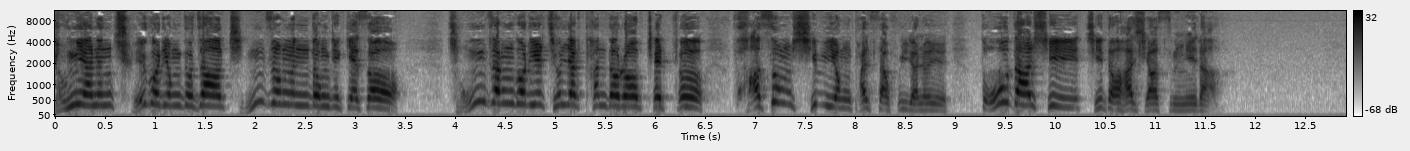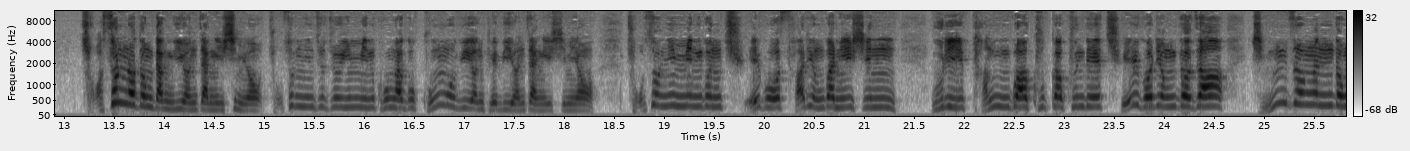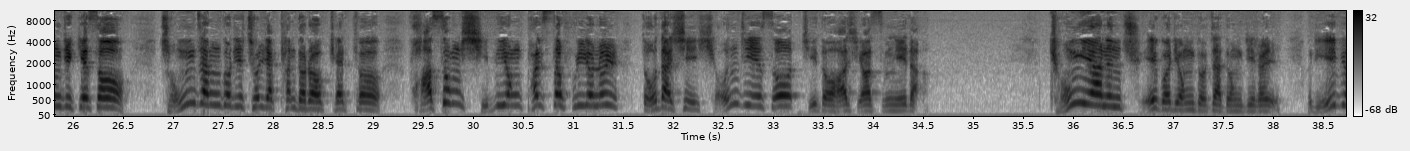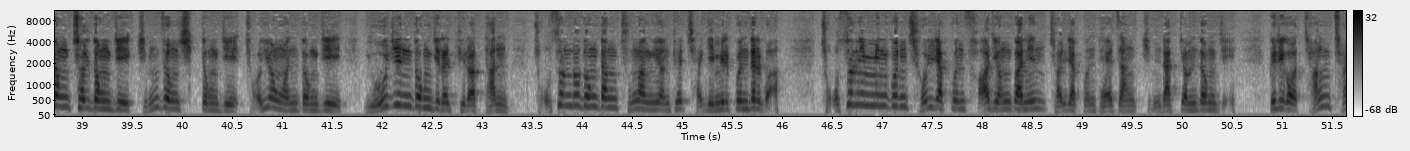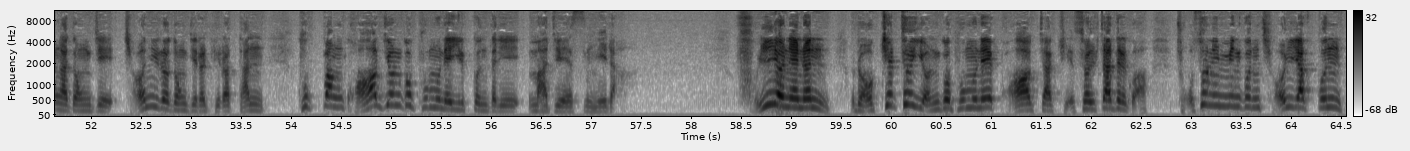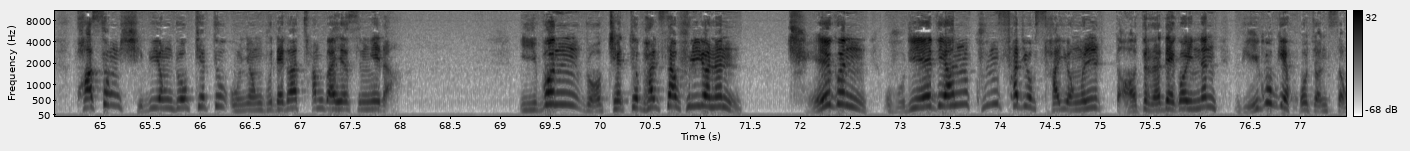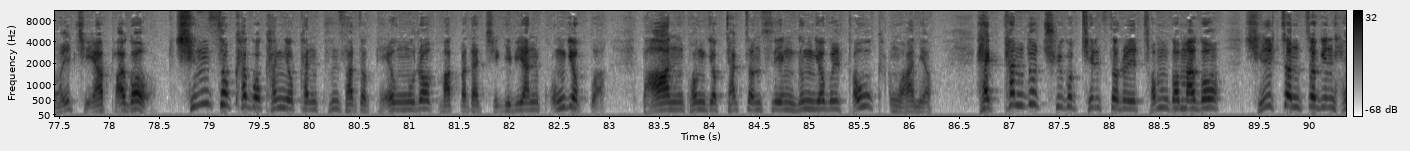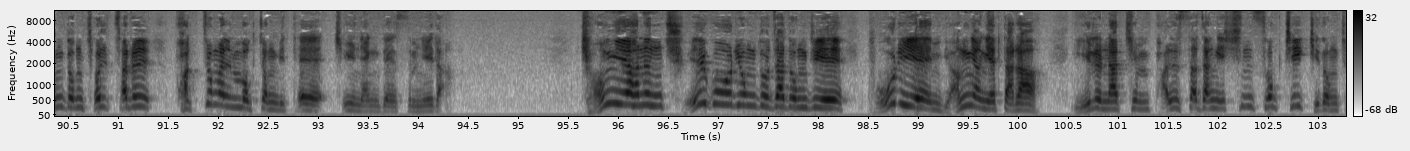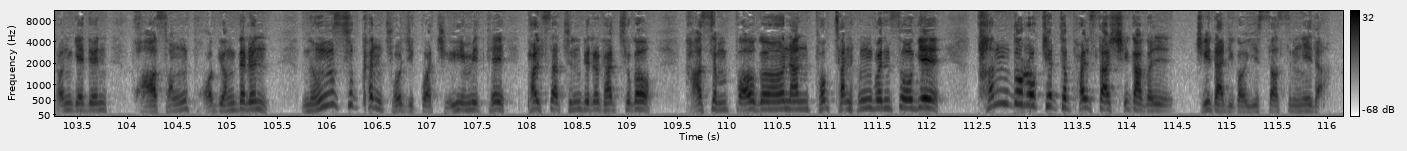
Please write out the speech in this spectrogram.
경의하는 최고령도자 김정은 동지께서 종장거리 전략 탄도 로켓 화성 12형 발사 훈련을 또다시 지도하셨습니다. 조선노동당 위원장이시며 조선민주주의인민공화국 국무위원회 위원장이시며 조선인민군 최고 사령관이신 우리 당과 국가 군대의 최고 령도자 김정은 동지께서 종장거리 전략 탄도 로켓 화성 12형 발사 훈련을 또다시 현지에서 지도하셨습니다. 경의하는 최고령도자 동지를 리병철 동지, 김정식 동지, 조영원 동지, 유진 동지를 비롯한 조선노동당 중앙위원회 책임 일꾼들과 조선인민군 전략군 사령관인 전략군 대장 김낙겸 동지, 그리고 장창하 동지, 전일호 동지를 비롯한 국방과학연구 부문의 일꾼들이 마주했습니다. 훈련에는 로켓 연구 부문의 과학자 기술자들과 조선인민군 전략군 화성 12형 로켓 운영부대가 참가했습니다. 이번 로켓 발사 훈련은 최근 우리에 대한 군사력 사용을 떠들어대고 있는 미국의 호전성을 제압하고 신속하고 강력한 군사적 대응으로 맞받아치기 위한 공격과 반공격 작전 수행 능력을 더욱 강화하며 핵탄두 취급 질서를 점검하고 실전적인 행동 절차를 확정할 목적 밑에 진행됐습니다. 경의하는 최고령도자 동지의 불의의 명령에 따라 이른 아침 발사장이 신속히 기동 전개된 화성 포병들은 능숙한 조직과 지휘 밑에 발사 준비를 갖추고 가슴 뻐근한 벅찬 흥분 속에 탄도로켓 발사 시각을 기다리고 있었습니다.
